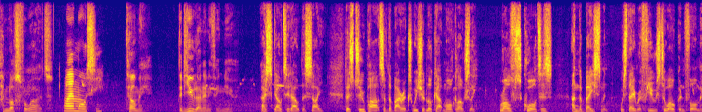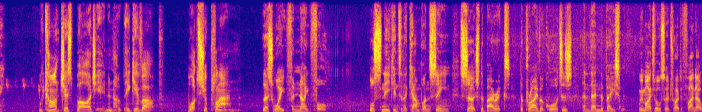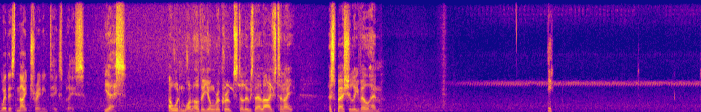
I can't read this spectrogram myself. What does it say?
I'm lost for words. Ouais, moi aussi. Tell me, did you learn anything new? I scouted out the site. There's two parts of the barracks we should look at more closely. Rolf's quarters and the basement, which they refused to open for me. We can't just barge in and hope they give up. What's your plan? Let's wait for nightfall. We'll sneak into the camp unseen, search the barracks, the private quarters, and then the basement. We might also try to find out where this night training takes place. Yes. I wouldn't want other young recruits to lose their lives tonight. Especially Wilhelm.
